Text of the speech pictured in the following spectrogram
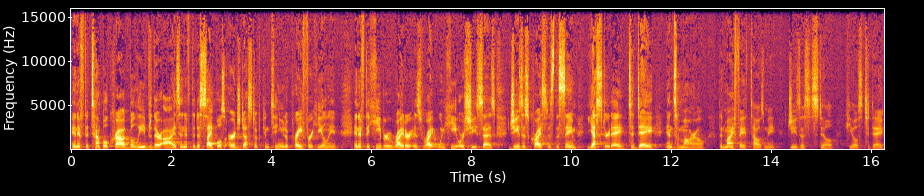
and if the temple crowd believed their eyes, and if the disciples urged us to continue to pray for healing, and if the Hebrew writer is right when he or she says, Jesus Christ is the same yesterday, today, and tomorrow, then my faith tells me Jesus still heals today,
